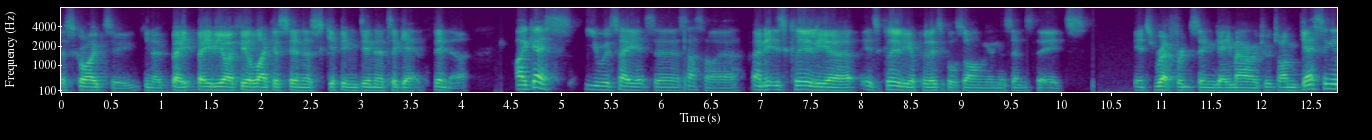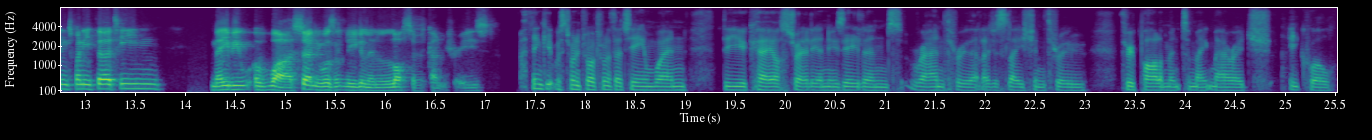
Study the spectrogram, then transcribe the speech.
ascribe to. You know, ba- baby, I feel like a sinner skipping dinner to get thinner. I guess you would say it's a satire, and it is clearly a it's clearly a political song in the sense that it's it's referencing gay marriage, which I'm guessing in 2013 maybe well it certainly wasn't legal in a lot of countries. I think it was 2012, 2013 when the UK, Australia, New Zealand ran through that legislation through through Parliament to make marriage equal.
